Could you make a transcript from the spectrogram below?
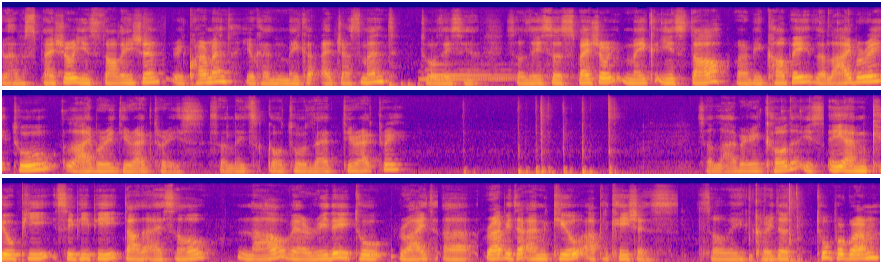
have a special installation requirement, you can make an adjustment to this. So this special make install will be copy the library to library directories. So let's go to that directory. So library code is amqpcpp.so. Now we are ready to write uh, a RabbitMQ applications. So we created two programs.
